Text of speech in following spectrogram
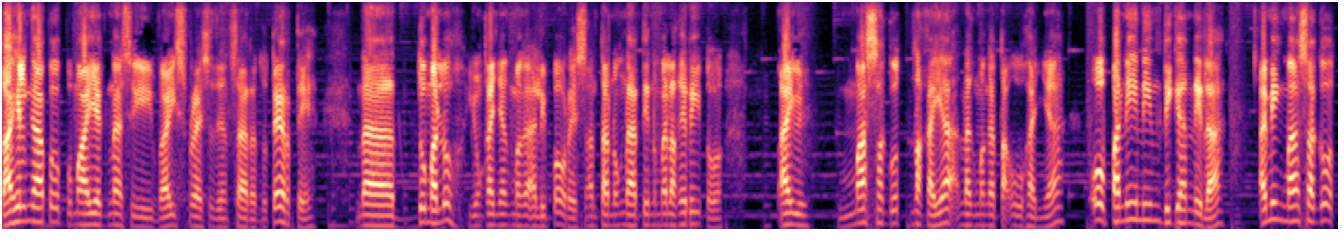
dahil nga po pumayag na si Vice President Sara Duterte na dumalo yung kanyang mga alipores, ang tanong natin na malaki rito ay masagot na kaya ng mga tauhan niya o paninindigan nila? I mean, masagot.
